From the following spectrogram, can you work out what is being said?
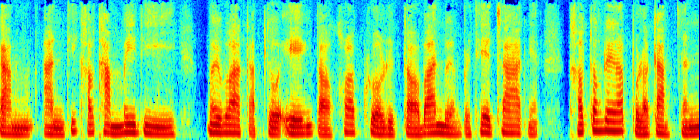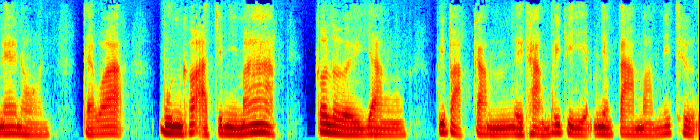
กรรมอันที่เขาทำไม่ดี ไม่ว่ากับตัวเองต่อครอบครัวหรือต่อบ้านเมืองประเทศชาติเนี่ย เขาต้องได้รับผลกรรมนั้นแน่นอน แต่ว่าบุญเขาอาจจะมีมาก ก็เลยยังวิบากกรรมในทางไม่ดีมันยังตามมาไม่ถึง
